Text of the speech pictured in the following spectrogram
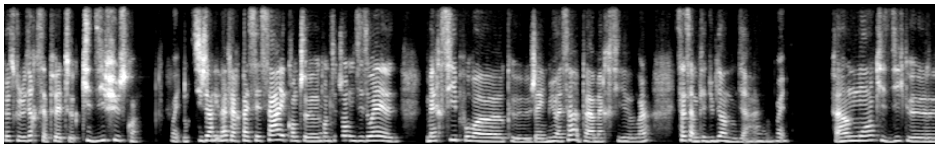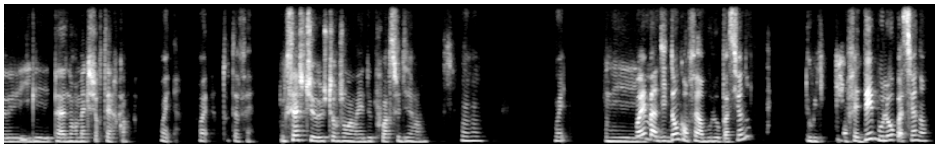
Tu vois ce que je veux dire? Que ça peut être qui diffuse quoi. Oui. Donc si j'arrive à faire passer ça et quand euh, quand les gens me disent ouais euh, merci pour euh, que j'aille mieux à ça, pas merci euh, voilà, ça ça me fait du bien de me dire Oui. Enfin, un de moins qui se dit que il est pas normal sur terre quoi. Oui, ouais, tout à fait. Donc ça je te je te rejoins ouais, de pouvoir se dire hein, Mhm. Oui. on est Ouais, ben dites donc, on fait un boulot passionnant. oui On fait des boulots passionnants.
